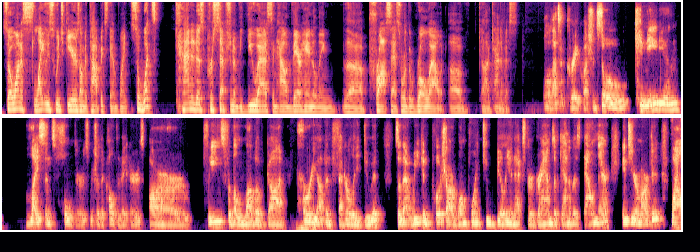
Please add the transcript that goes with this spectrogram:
So I want to slightly switch gears on the topic standpoint. So what's Canada's perception of the US and how they're handling the process or the rollout of uh, cannabis? Well, that's a great question. So Canadian license holders, which are the cultivators, are please, for the love of God, hurry up and federally do it so that we can push our 1.2 billion extra grams of cannabis down there into your market. While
